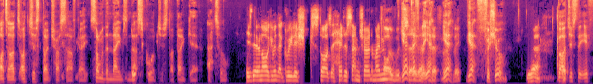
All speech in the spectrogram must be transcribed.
I, I, I just don't trust Southgate. Some of the names in that squad, just I don't get at all. Is there an argument that Grealish starts ahead of Sancho at the moment? I would Yeah, say definitely, that yeah, definitely. yeah, yeah, for sure. Yeah. But I just think if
